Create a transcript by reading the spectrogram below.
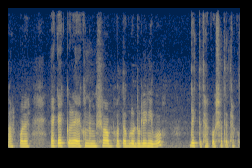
তারপরে এক এক করে এখন আমি সব ভর্তাগুলো ডলে নিব, দেখতে থাকো, সাথে থাকো।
